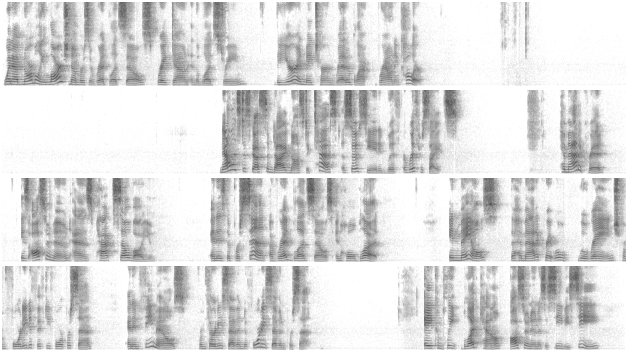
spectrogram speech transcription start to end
When abnormally large numbers of red blood cells break down in the bloodstream, the urine may turn red or brown in color. Now let's discuss some diagnostic tests associated with erythrocytes. Hematocrit is also known as packed cell volume and is the percent of red blood cells in whole blood. In males, the hematocrit will, will range from 40 to 54%, and in females, from 37 to 47%. A complete blood count, also known as a CBC,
